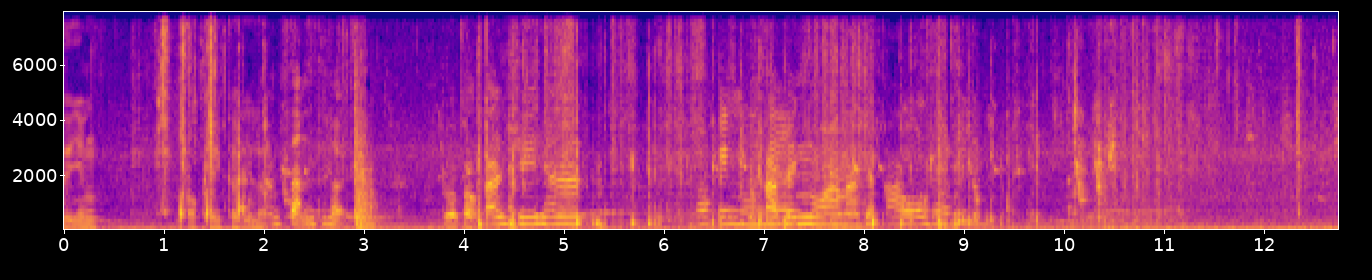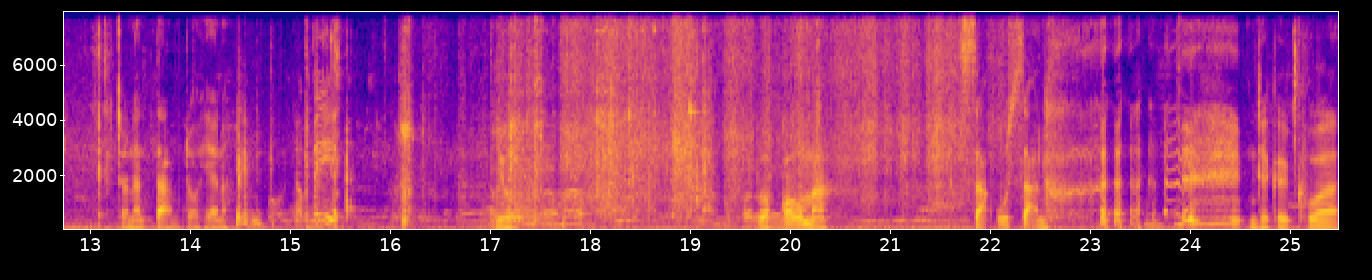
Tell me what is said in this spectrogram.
thế nhưng ok cơ đi là nắm tận thế lợi tôi có cái gì ha. Cá bên ngoài có bên ngoài mà chắc có. Cho nó tạm cho he nè. Cho bì vừa có mà sạ u sạ nó thế cái khóa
